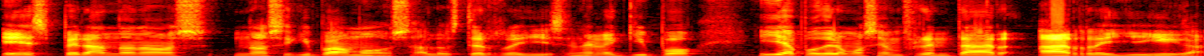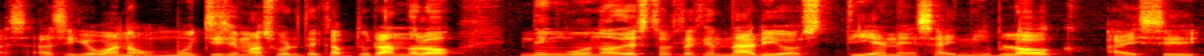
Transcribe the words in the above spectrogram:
esperándonos, nos equipamos a los tres Reyes en el equipo y ya podremos enfrentar a Rey Gigas. Así que bueno, muchísima suerte capturándolo. Ninguno de estos legendarios tiene Shiny Block, así,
